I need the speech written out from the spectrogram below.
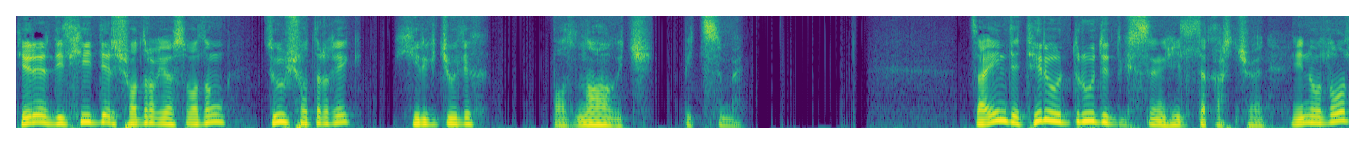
Тэрээр дэлхий дээр шудраг ёс болон зөв шударгыг хэрэгжүүлэх болно гэж бичсэн байна. За энд тэр өдрүүдэд гэсэн хиллэг гарч байна. Энэ бол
